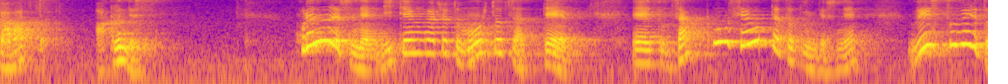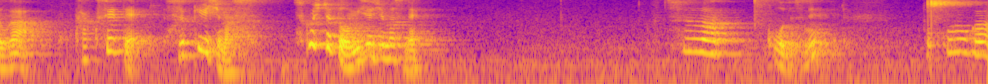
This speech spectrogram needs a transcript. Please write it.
ガバッと開くんですですね利点がちょっともう一つあって、えーと、ザックを背負った時にですねウエストベルトが隠せてすっきりします。少しちょっとお見せしますね。普通はこうですね。ところが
